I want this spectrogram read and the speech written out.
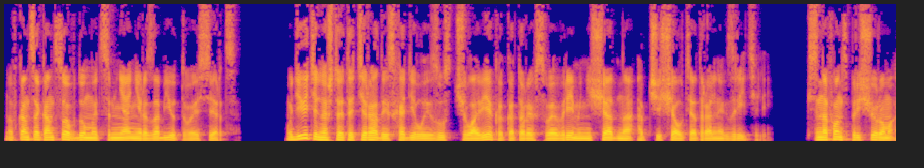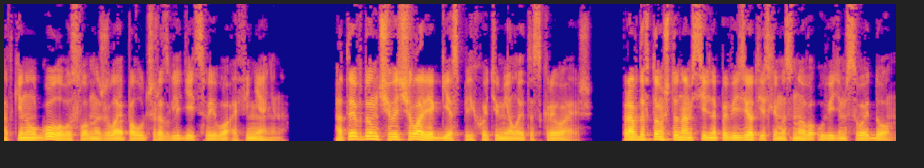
Но в конце концов, думается мне, они разобьют твое сердце. Удивительно, что эта тирада исходила из уст человека, который в свое время нещадно обчищал театральных зрителей. Ксенофон с прищуром откинул голову, словно желая получше разглядеть своего афинянина. А ты вдумчивый человек, Геспий, хоть умело это скрываешь. Правда в том, что нам сильно повезет, если мы снова увидим свой дом.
